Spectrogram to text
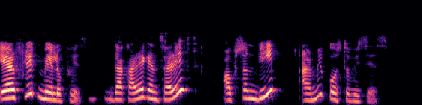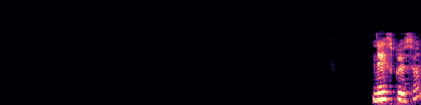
air fleet mail office the correct answer is option B army post offices Next question.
